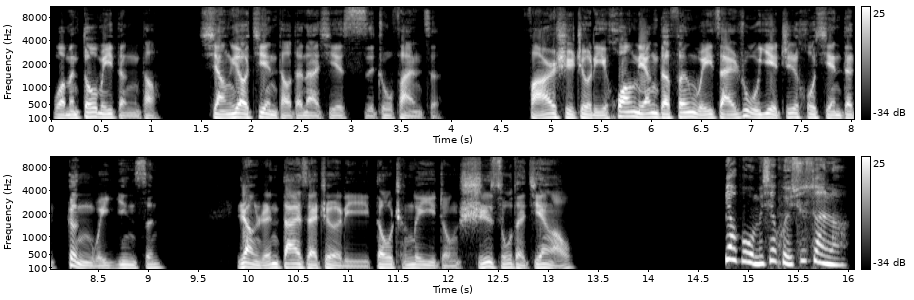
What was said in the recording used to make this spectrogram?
我们都没等到想要见到的那些死猪贩子，反而是这里荒凉的氛围在入夜之后显得更为阴森，让人待在这里都成了一种十足的煎熬。要不我们先回去算了。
